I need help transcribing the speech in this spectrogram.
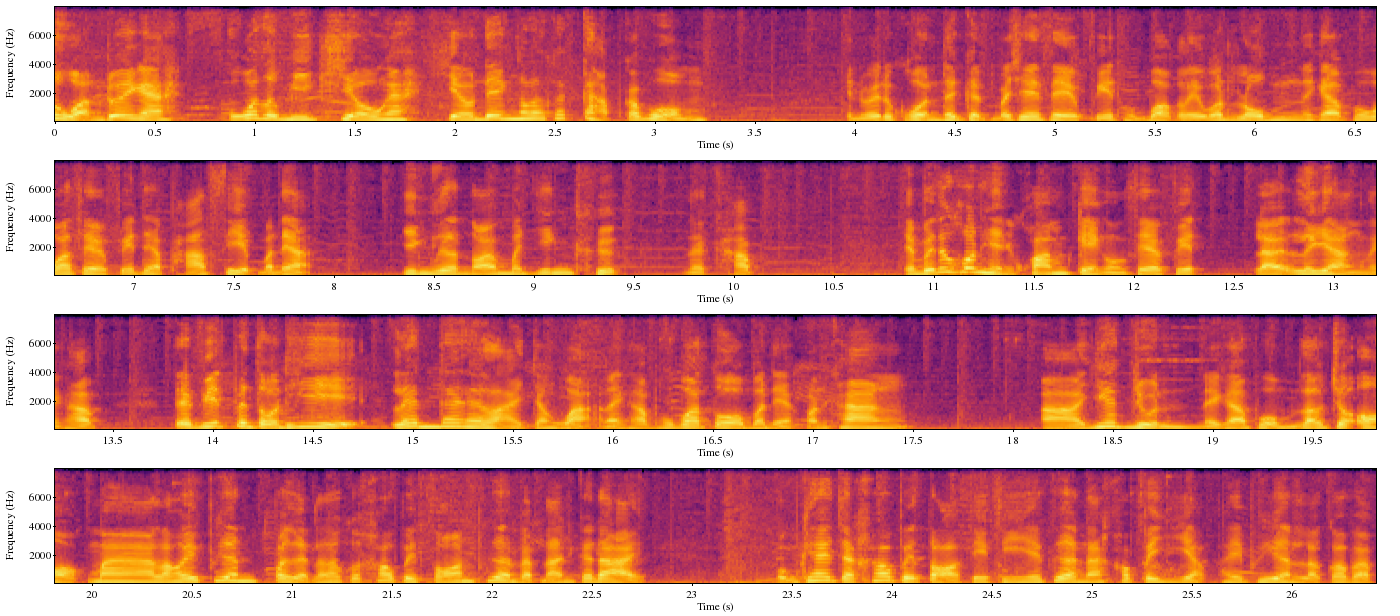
สวนด้วยไงเพราะว่าเรามีเคียวไงเคียวเด้งแล้วเราก็กลับครับผม เห็นไว้ทุกคนถ้าเกิดไม่ใช่เซฟิสผมบอกเลยว่าล้มนะครับเพราะว่าเซฟิสเนี่ยพาสซีฟมันเนี่ยยิ่งเลือดน้อยมันยิ่งถึกนะครับเห็นไหมทุกคนเห็นความเก่งของเซฟิสแล้วหรือยังนะครับ เซฟิสเป็นตัวที่เล่นได้หลายจังหวะนะครับ เพราะว่าตัวมันเนี่ยค่อนข้างยืดหยุ่นนะครับผมเราจะออกมาเราให้เพื่อนเปิดแล้วเราก็เข้าไปซ้อนเพื่อนแบบนั้นก็ได้ ผมแค่จะเข้าไปต่อซีซีให้เพื่อนนะเข้าไปเหยียบให้เพื่อนแล้วก็แบบ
